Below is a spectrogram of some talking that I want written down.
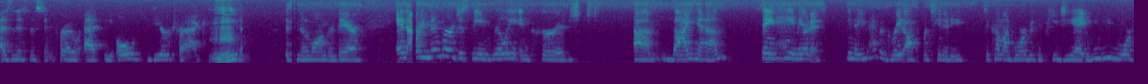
as an assistant pro at the old Deer Track. Mm-hmm. You know, it's no longer there. And I remember just being really encouraged um, by him saying, Hey, Meredith, you know, you have a great opportunity to come on board with the PGA. We need more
